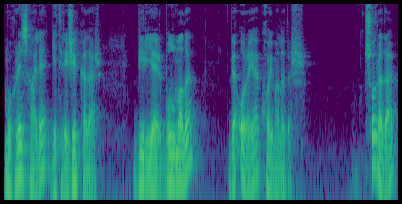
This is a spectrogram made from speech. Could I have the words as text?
muhrez hale getirecek kadar bir yer bulmalı ve oraya koymalıdır. Sonra da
